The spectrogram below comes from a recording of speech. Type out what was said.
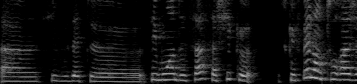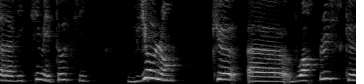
euh, si vous êtes euh, témoin de ça, sachez que ce que fait l'entourage à la victime est aussi violent que, voire plus que,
